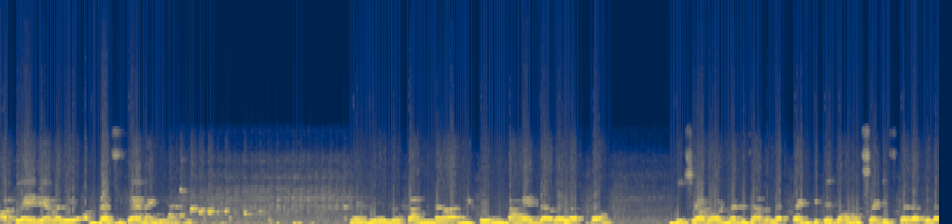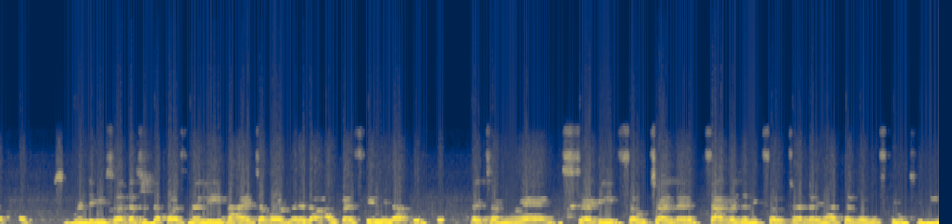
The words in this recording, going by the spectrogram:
आपल्या एरियामध्ये अभ्यासिका नाही आहे म्हणजे लोकांना इथून बाहेर जावं लागतं. दुसऱ्या वॉर्डमध्ये जावं लागतं आणि तिथे जाऊन स्टडीज करावे लागतात. म्हणजे मी स्वतः सुद्धा पर्सनली बाहेरच्या वॉर्डमध्ये जाऊन अभ्यास केलेला आहे. त्याच्यामुळे स्टडी शौचालय सार्वजनिक शौचालय ह्या सर्व गोष्टींची मी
